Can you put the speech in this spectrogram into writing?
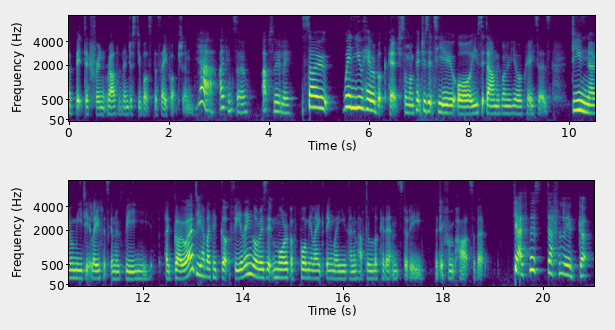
a bit different rather than just do what's the safe option. Yeah, I think so. Absolutely. So, when you hear a book pitch, someone pitches it to you, or you sit down with one of your creators, do you know immediately if it's going to be a goer? Do you have like a gut feeling, or is it more of a formulaic thing where you kind of have to look at it and study the different parts of it? Yeah, I think there's definitely a gut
